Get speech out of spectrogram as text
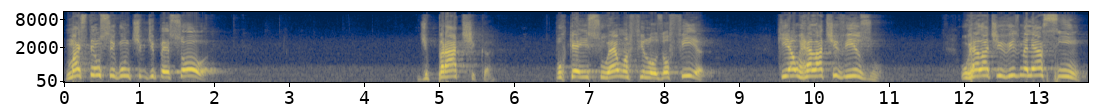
Mas tem um segundo tipo de pessoa, de prática, porque isso é uma filosofia, que é o relativismo. O relativismo ele é assim:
